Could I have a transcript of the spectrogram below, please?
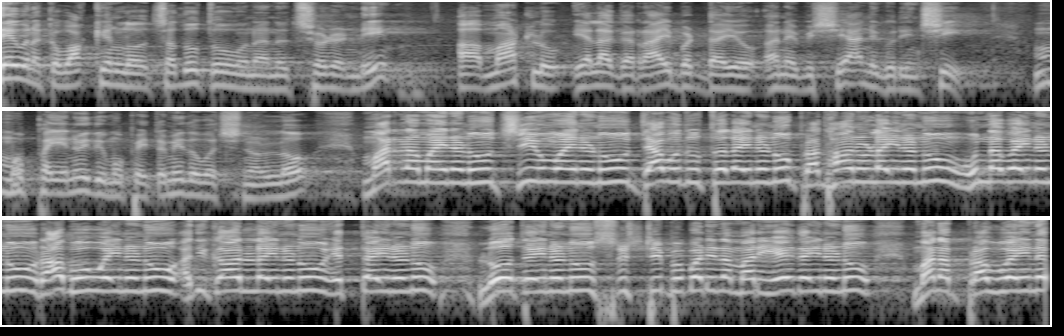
దేవుని యొక్క వాక్యంలో చదువుతూ ఉన్నాను చూడండి. ఆ మాటలు ఎలాగ రాయబడ్డాయో అనే విషయాన్ని గురించి ముప్పై ఎనిమిది ముప్పై తొమ్మిదో వచనంలో మరణమైనను జీవమైనను దేవదూతలైనను ప్రధానులైనను ఉన్నవైనను రాబోవైనను అధికారులైనను ఎత్తైనను లోతైనను సృష్టింపబడిన మరి ఏదైనను మన ప్రభు అయిన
